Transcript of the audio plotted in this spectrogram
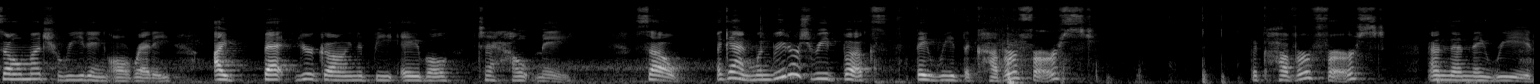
so much reading already. I bet you're going to be able to help me. So again, when readers read books, they read the cover first, the cover first, and then they read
